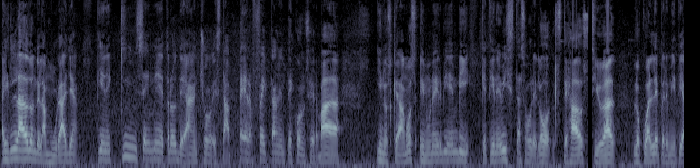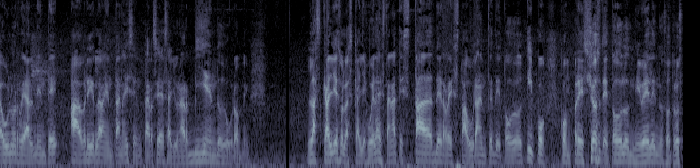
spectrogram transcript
Hay lados donde la muralla tiene 15 metros de ancho, está perfectamente conservada y nos quedamos en un Airbnb que tiene vista sobre los tejados ciudad lo cual le permite a uno realmente abrir la ventana y sentarse a desayunar viendo Dubrovnik. Las calles o las callejuelas están atestadas de restaurantes de todo tipo, con precios de todos los niveles. Nosotros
